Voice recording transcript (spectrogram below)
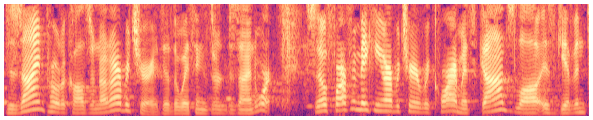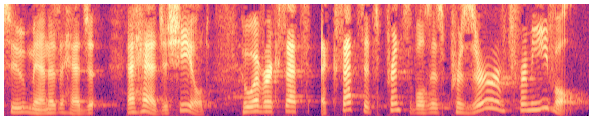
Design protocols are not arbitrary. They're the way things are designed to work. So far from making arbitrary requirements, God's law is given to men as a hedge, a hedge, a shield. Whoever accepts, accepts its principles is preserved from evil.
